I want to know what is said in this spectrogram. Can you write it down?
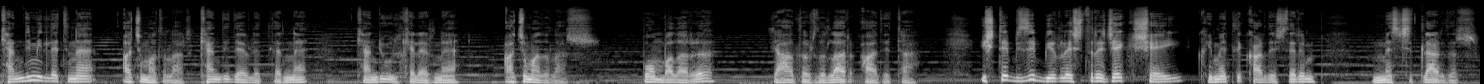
Kendi milletine acımadılar. Kendi devletlerine, kendi ülkelerine acımadılar. Bombaları yağdırdılar adeta. İşte bizi birleştirecek şey kıymetli kardeşlerim mescitlerdir.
